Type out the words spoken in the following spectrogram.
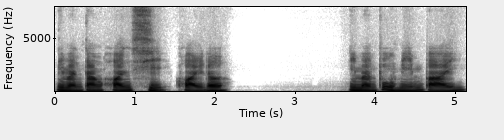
你们当欢喜快乐。你们不明白，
